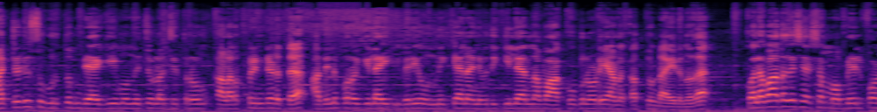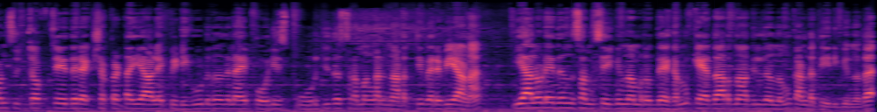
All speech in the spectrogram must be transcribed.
മറ്റൊരു സുഹൃത്തും രേഖയും ഒന്നിച്ചുള്ള ചിത്രവും കളർ പ്രിന്റ് എടുത്ത് അതിനു പുറകിലായി ഇവരെ ഒന്നിക്കാൻ അനുവദിക്കില്ല എന്ന വാക്കുകളോടെയാണ് കത്തുണ്ടായിരുന്നത്. കൊലപാതക ശേഷം മൊബൈൽ ഫോൺ സ്വിച്ച് ഓഫ് ചെയ്ത് രക്ഷപ്പെട്ട ഇയാളെ പിടികൂടുന്നതിനായി പോലീസ് ഊർജിത ശ്രമങ്ങൾ നടത്തിവരവെയാണ് ഇയാളുടേതെന്ന് സംശയിക്കുന്ന മൃതദേഹം കേദാർനാഥിൽ നിന്നും കണ്ടെത്തിയിരിക്കുന്നത്.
